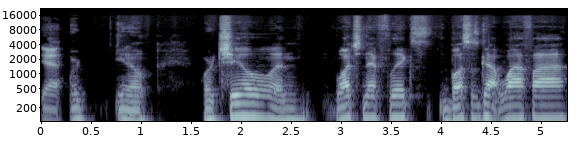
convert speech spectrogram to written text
Yeah. or you know or chill and watch netflix the bus has got wi-fi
